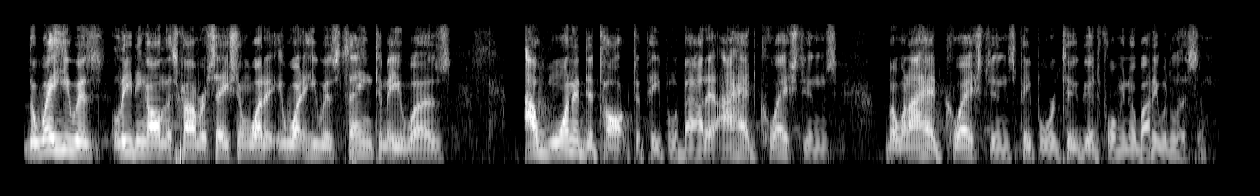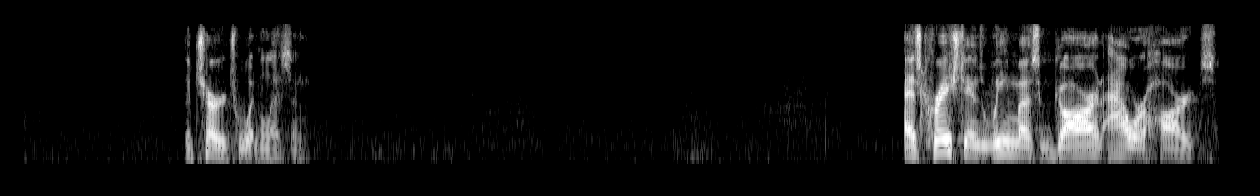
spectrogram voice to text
the way he was leading on this conversation, what it, what he was saying to me was, I wanted to talk to people about it. I had questions, but when I had questions, people were too good for me. Nobody would listen. The church wouldn't listen. As Christians, we must guard our hearts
